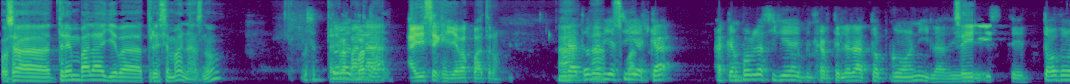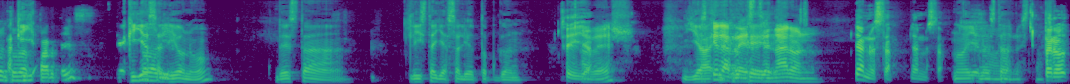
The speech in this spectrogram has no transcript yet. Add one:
O sea, Tren Bala lleva tres semanas, ¿no? O sea, todavía. Ahí dice que lleva cuatro. mira, Ah, todavía ah, sí, cuatro. acá, acá en Puebla sigue en cartelera Top Gun y la de Sí. este, todo en Aquí todas ya- partes. De aquí ya Todavía. salió, ¿no? De esta lista ya salió Top Gun. Sí, ya, A ver. Ya, es que la reestrenaron. ya no está, ya no está. No, ya no, está. ya no está. Pero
